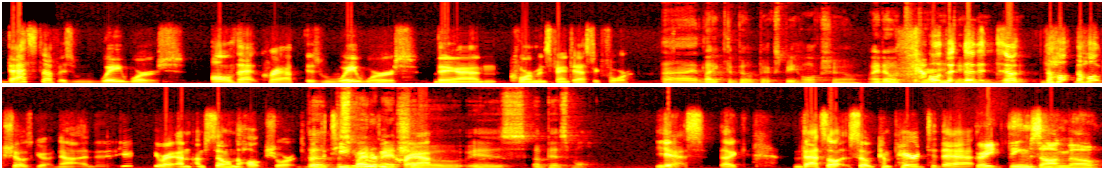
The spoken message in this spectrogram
that stuff is way worse. All that crap is way worse than Corman's Fantastic Four. I like the Bill Bixby Hulk show. I know it's very Oh, the the, dated, the, no, but the Hulk the Hulk show's good. Now you're you're right. I'm, I'm selling the Hulk short, the, but the, the TV Spider-Man movie crap. show is abysmal. Yes, like that's all. So compared to that, Great theme song though.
